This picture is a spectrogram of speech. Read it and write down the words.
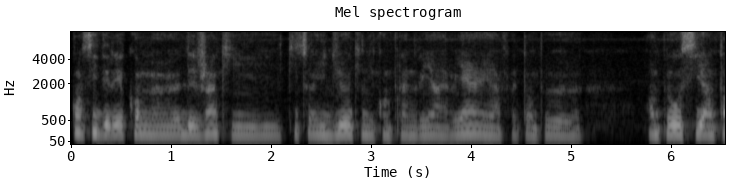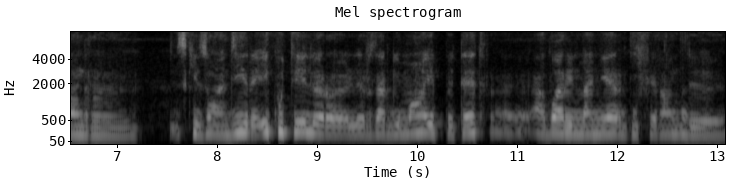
considérer comme euh, des gens qui, qui sont idiots, qui n'y comprennent rien, rien et en fait on peut, on peut aussi entendre euh, ce qu'ils ont à dire, écouter leur, leurs arguments et peut-être avoir une manière différente de,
